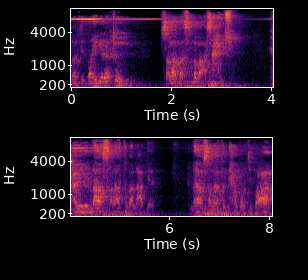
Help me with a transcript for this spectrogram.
maarata daahiriyada agtoodii salaadaasi maba asaxayso maxaa yeelay laa salaata baa la cabiray laa salaata bixadrati acaam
